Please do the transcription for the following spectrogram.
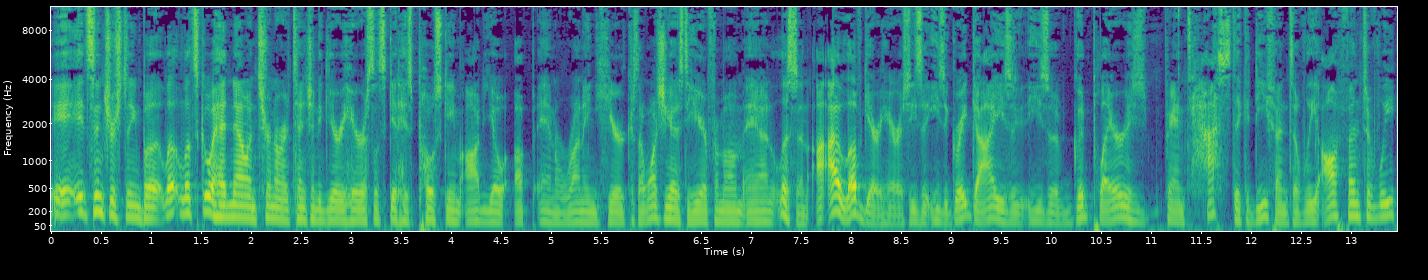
it's interesting, but let, us go ahead now and turn our attention to Gary Harris. Let's get his post game audio up and running here because I want you guys to hear from him. And listen, I, I, love Gary Harris. He's a, he's a great guy. He's a, he's a good player. He's fantastic defensively. Offensively,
